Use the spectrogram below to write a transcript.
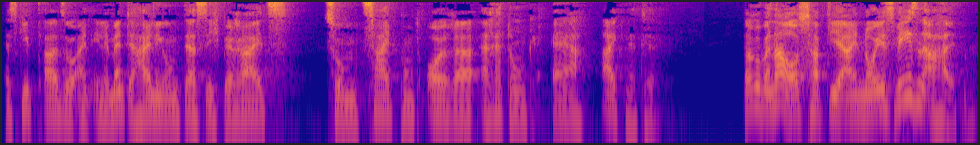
Es gibt also ein Element der Heiligung, das sich bereits zum Zeitpunkt eurer Errettung ereignete. Darüber hinaus habt ihr ein neues Wesen erhalten.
